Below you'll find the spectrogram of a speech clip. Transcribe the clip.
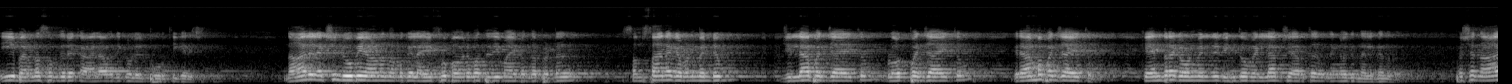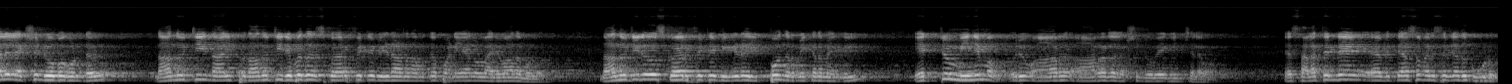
ഈ ഭരണസമിതിയുടെ കാലാവധിക്കുള്ളിൽ പൂർത്തീകരിച്ചത്. നാല് ലക്ഷം രൂപയാണ് നമുക്ക് ലൈഫ് ഭവന പദ്ധതിയുമായി ബന്ധപ്പെട്ട് സംസ്ഥാന ഗവൺമെന്റും ജില്ലാ പഞ്ചായത്തും ബ്ലോക്ക് പഞ്ചായത്തും ഗ്രാമപഞ്ചായത്തും കേന്ദ്ര ഗവൺമെന്റിന്റെ വിഹിതവും എല്ലാം ചേർത്ത് നിങ്ങൾക്ക് നൽകുന്നത്. പക്ഷേ നാല് ലക്ഷം രൂപ കൊണ്ട് നാനൂറ്റി നാൽപ്പത് നാനൂറ്റി ഇരുപത് സ്ക്വയർ ഫീറ്റ് വീടാണ് നമുക്ക് പണിയാനുള്ള അനുവാദമുള്ളത്. നാനൂറ്റി ഇരുപത് സ്ക്വയർ ഫീറ്റ് വീട് ഇപ്പോൾ നിർമ്മിക്കണമെങ്കിൽ ഏറ്റവും മിനിമം ഒരു ആറ് ആറര ലക്ഷം രൂപയെങ്കിലും ചിലവാണ്. സ്ഥലത്തിന്റെ വ്യത്യാസം അനുസരിച്ച് അത് കൂടും.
